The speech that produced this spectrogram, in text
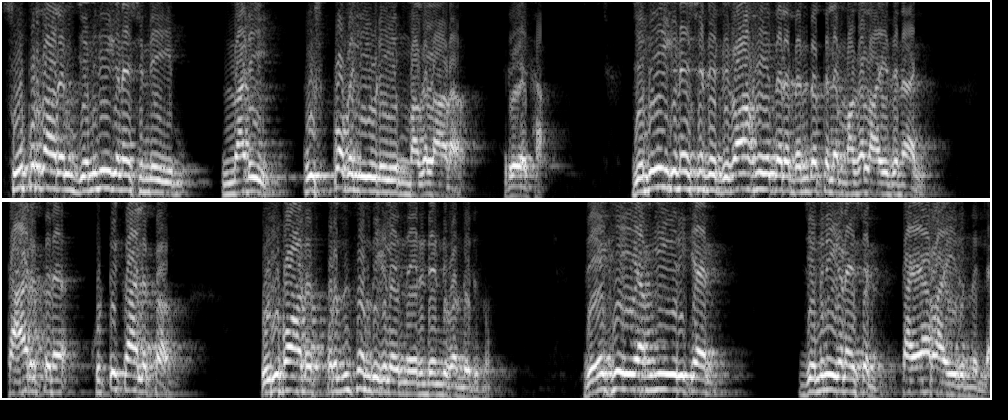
സൂപ്പർ താരം ജമിനി ഗണേശന്റെയും നടി പുഷ്പവല്ലിയുടെയും മകളാണ് രേഖ. ജമിനി ഗണേശന്റെ വിവാഹേതര ബന്ധത്തിലെ മകളായതിനാൽ താരത്തിന് കുട്ടിക്കാലത്ത് ഒരുപാട് പ്രതിസന്ധികളെ നേരിടേണ്ടി വന്നിരുന്നു. രേഖയെ അംഗീകരിക്കാൻ ജമിനി ഗണേശൻ തയ്യാറായിരുന്നില്ല.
